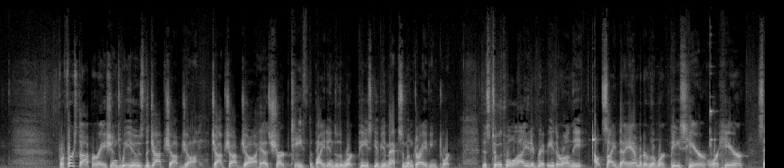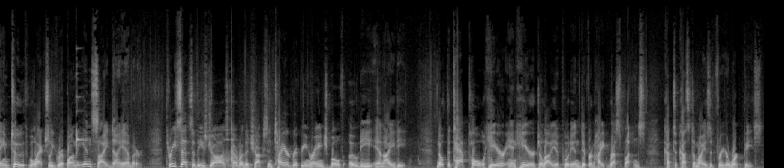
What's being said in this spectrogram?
For first operations, we use the job shop jaw. Job shop jaw has sharp teeth to bite into the workpiece, give you maximum driving torque. This tooth will allow you to grip either on the outside diameter of the workpiece here or here, same tooth will actually grip on the inside diameter. Three sets of these jaws cover the chuck's entire gripping range, both OD and ID. Note the tapped hole here and here to allow you to put in different height rest buttons cut to customize it for your workpiece.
